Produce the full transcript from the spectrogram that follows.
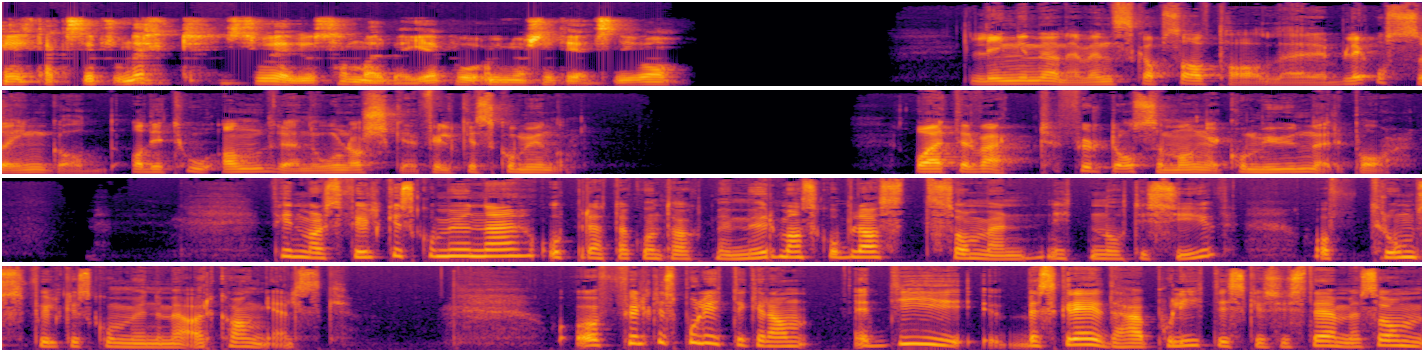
helt eksepsjonelt, så er det jo samarbeidet på universitetsnivå. Lignende vennskapsavtaler ble også inngått av de to andre nordnorske fylkeskommunene. Og etter hvert fulgte også mange kommuner på. Finnmarks fylkeskommune oppretta kontakt med Murmansk oblast sommeren 1987, og Troms fylkeskommune med Arkangelsk. Og fylkespolitikerne de beskrev det her politiske systemet som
